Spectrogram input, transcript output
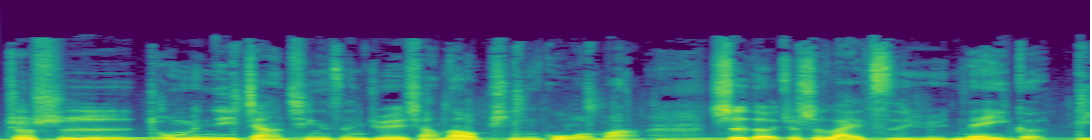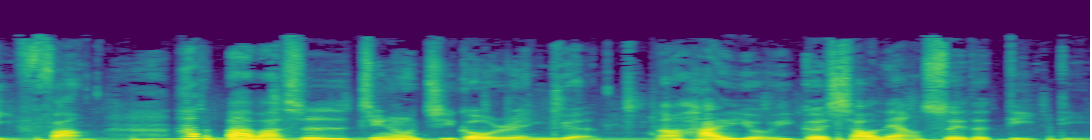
就是我们一讲青森就会想到苹果嘛，是的，就是来自于那个地方。他的爸爸是金融机构人员，然后还有一个小两岁的弟弟。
